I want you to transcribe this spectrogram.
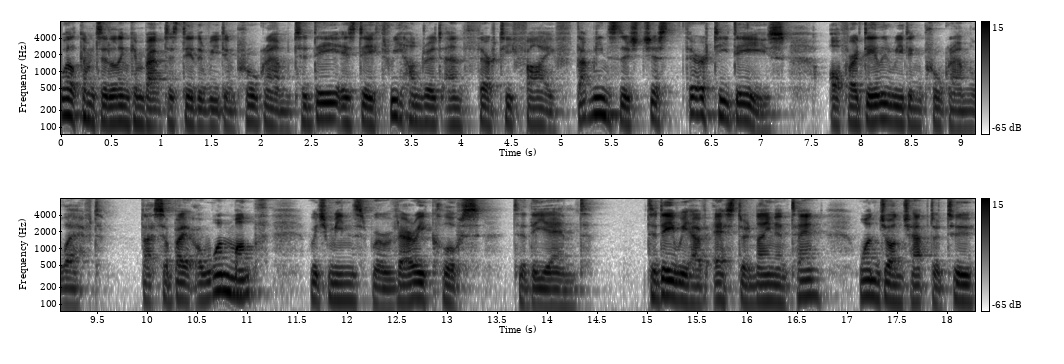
Welcome to the Lincoln Baptist Daily Reading Programme. Today is day 335. That means there's just 30 days of our daily reading programme left. That's about a one month, which means we're very close to the end. Today we have Esther 9 and 10, 1 John chapter 2,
